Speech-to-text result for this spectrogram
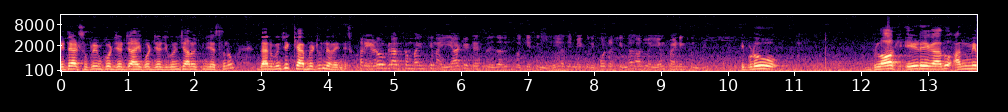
retired supreme court judge high court judge గురించి ఆలోచన చేస్తున్నాం. దాని గురించి క్యాబినెట్లో నిర్ణయం తీసుకున్నాం. సార్ ఏడో బ్లాక్ సంబంధించిన ఈఆర్టీ టెస్ట్ రిజల్ట్ వచ్చేసింది. అది మీకు రిపోర్ట్ వచ్చిందా? దాంట్లో ఏం ఫైండింగ్స్ ఉన్నాయి? ఇప్పుడు బ్లాక్ ఏడే కాదు అన్ని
